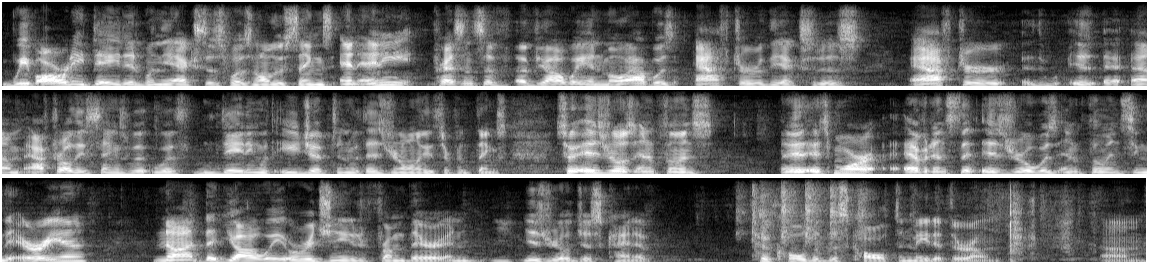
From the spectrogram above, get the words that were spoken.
we've already dated when the Exodus was and all those things, and any presence of, of Yahweh in Moab was after the Exodus, after um, after all these things with, with dating with Egypt and with Israel and all these different things. So Israel's influence, it's more evidence that Israel was influencing the area, not that Yahweh originated from there and Israel just kind of took hold of this cult and made it their own. Um,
